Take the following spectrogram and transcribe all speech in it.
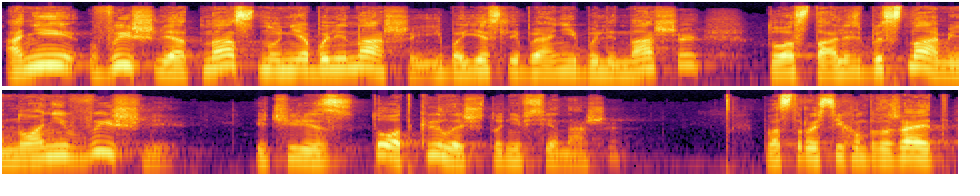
они вышли от нас, но не были наши, ибо если бы они были наши, то остались бы с нами, но они вышли, и через то открылось, что не все наши. 22 стих он продолжает,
